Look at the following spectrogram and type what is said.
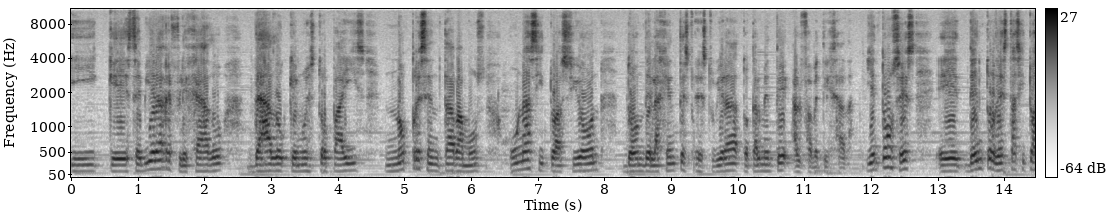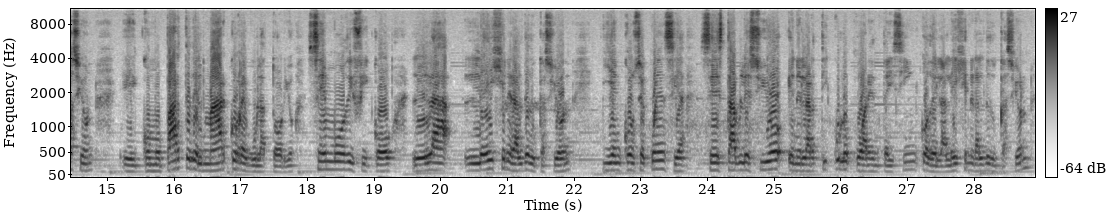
y que se viera reflejado dado que en nuestro país no presentábamos una situación donde la gente estuviera totalmente alfabetizada. Y entonces, eh, dentro de esta situación, eh, como parte del marco regulatorio, se modificó la Ley General de Educación y en consecuencia se estableció en el artículo 45 de la Ley General de Educación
